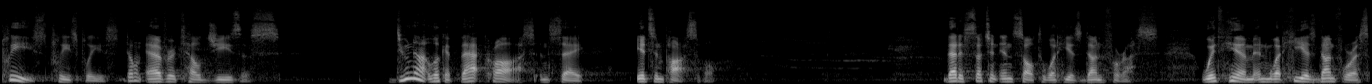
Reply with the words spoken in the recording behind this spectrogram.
Please, please, please, don't ever tell Jesus, do not look at that cross and say, it's impossible. That is such an insult to what he has done for us. With him and what he has done for us,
